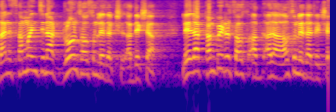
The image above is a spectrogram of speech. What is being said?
దానికి సంబంధించిన డ్రోన్స్ అవసరం లేదు అధ్యక్ష- లేదా కంప్యూటర్స్ అవస- అవసరం లేదు అధ్యక్ష.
